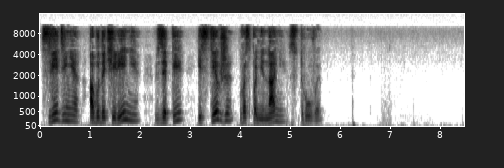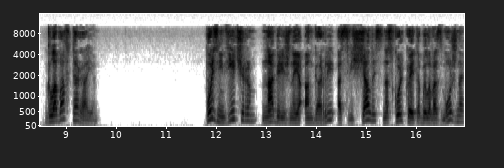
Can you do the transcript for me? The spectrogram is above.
Сведения об удочерении взяты из тех же воспоминаний Струвы. Глава вторая. Поздним вечером набережная Ангары освещалась, насколько это было возможно,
